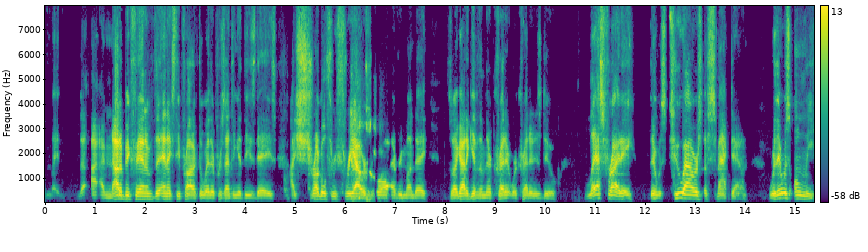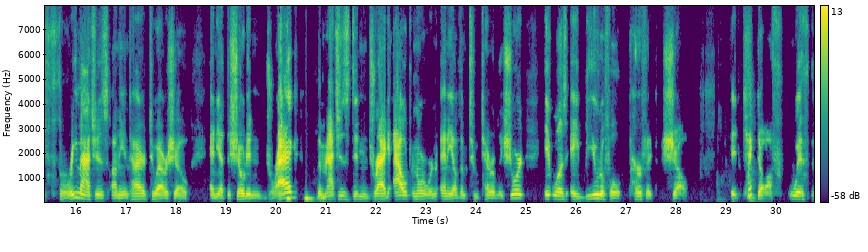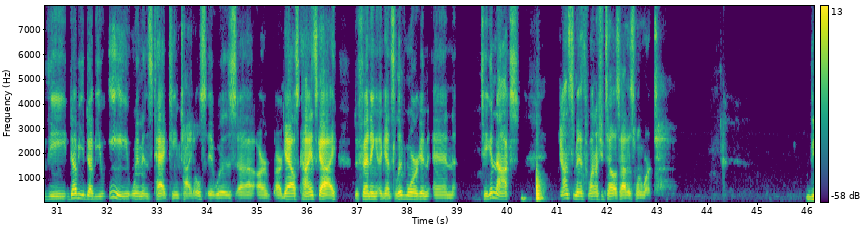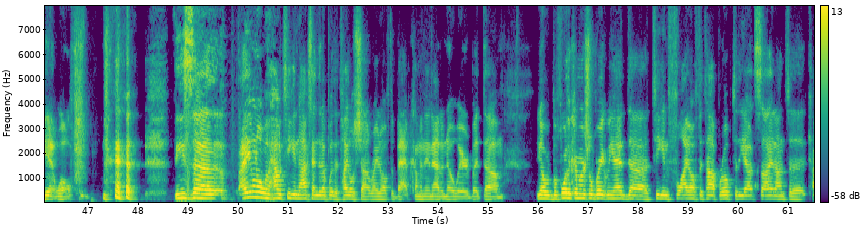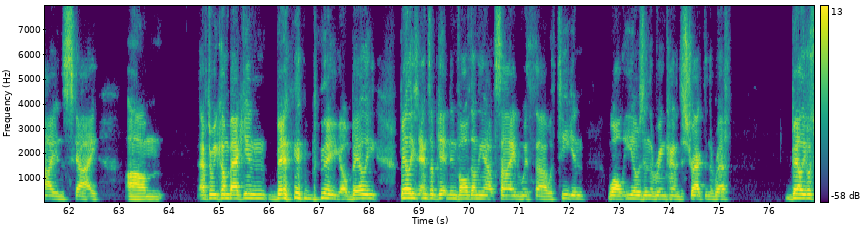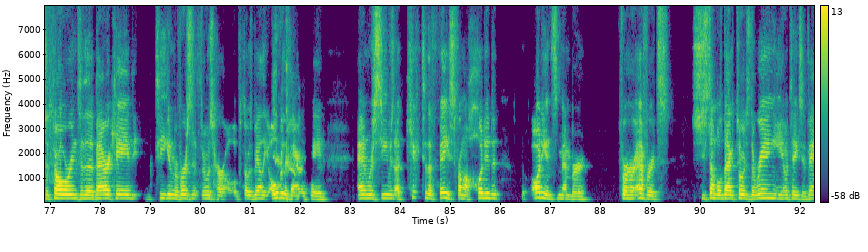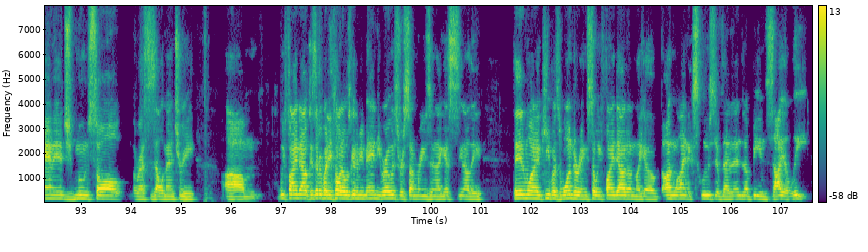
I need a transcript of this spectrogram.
I, am not a big fan of the NXT product the way they're presenting it these days. I struggle through three hours of Raw every Monday. So I got to give them their credit where credit is due. Last Friday, there was two hours of SmackDown where there was only three matches on the entire two hour show. And yet the show didn't drag. The matches didn't drag out, nor were any of them too terribly short. It was a beautiful, perfect show. It kicked off with the WWE Women's Tag Team titles. It was uh, our, our gals, Kai and Sky, defending against Liv Morgan and Tegan Knox. John Smith, why don't you tell us how this one worked? Yeah, well, these uh I don't know how Tegan Knox ended up with a title shot right off the bat, coming in out of nowhere. But um, you know, before the commercial break, we had uh, Tegan fly off the top rope to the outside onto Kai and Sky. Um, after we come back in, there you go. Bailey Bayley ends up getting involved on the outside with uh, with Tegan while Iyo's in the ring, kind of distracting the ref. Bayley goes to throw her into the barricade. Tegan reverses it, throws her, throws Bayley over the barricade, and receives a kick to the face from a hooded audience member for her efforts. She stumbles back towards the ring. Iyo takes advantage, moonsault, the rest is elementary. Um, we find out because everybody thought it was going to be Mandy Rose for some reason. I guess you know they they didn't want to keep us wondering, so we find out on like a online exclusive that it ended up being Xia Li,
